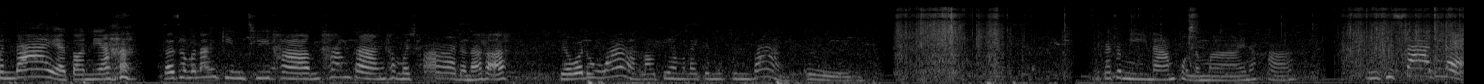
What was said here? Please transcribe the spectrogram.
มันได้อะตอนเนี้ยเราจะมานั่งกินทีไทม์ท่ามกลางธรรมชาติอะนะคะ เดี๋ยวว่าดูว่าเราเตรียมอะไรกันมากินบ้าง เออแล้วก็จะมีน้ำผลไม้นะคะ มีพิซซ่าด้วยแหละ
